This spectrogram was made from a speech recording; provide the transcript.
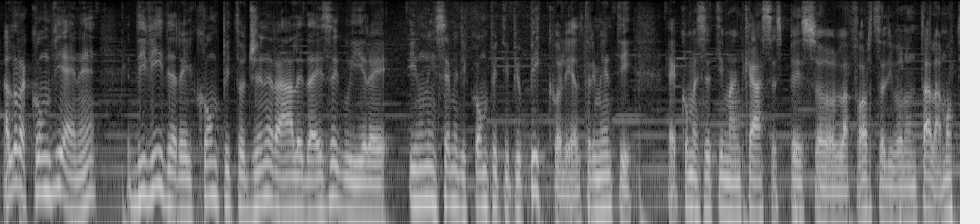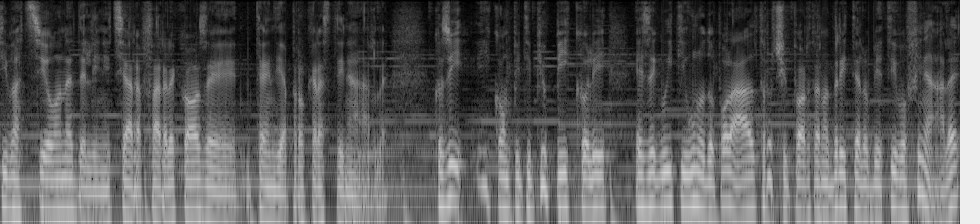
Allora conviene dividere il compito generale da eseguire in un insieme di compiti più piccoli, altrimenti è come se ti mancasse spesso la forza di volontà, la motivazione dell'iniziare a fare le cose e tendi a procrastinarle. Così i compiti più piccoli, eseguiti uno dopo l'altro, ci portano dritti all'obiettivo finale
